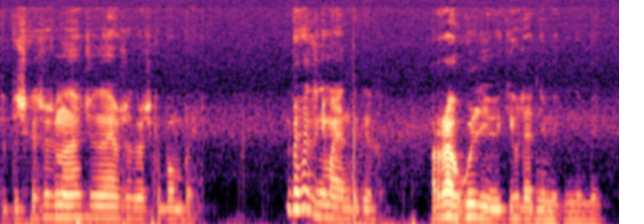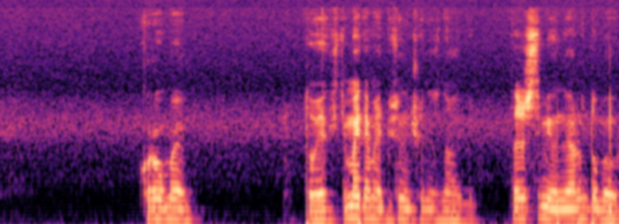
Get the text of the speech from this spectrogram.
Піточка, щось мене починає вже трошки бомбить. Багато немає на таких рагулів, які глядь не мить, не мить. Кроме то, як стімейте, я більше нічого не знаю, блін. Даже самі вони рандомили.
